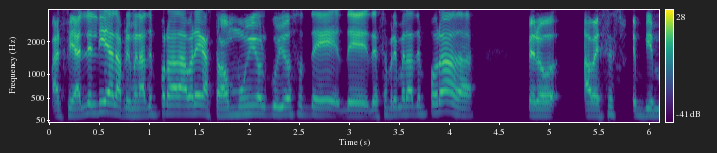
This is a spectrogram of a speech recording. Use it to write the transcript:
al final del día, la primera temporada de Brega, estamos muy orgullosos de, de, esa primera temporada, pero a veces bien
